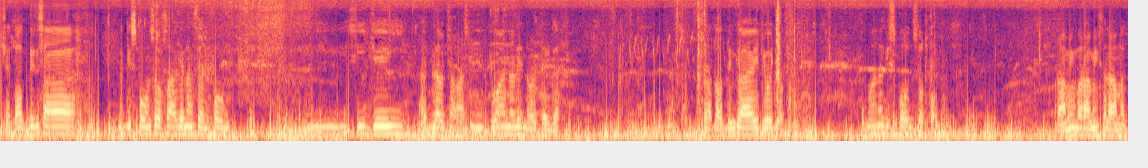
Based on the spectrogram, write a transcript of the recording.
Shoutout din sa nag-sponsor sa akin ng cellphone. Si CJ Adlaw tsaka si Juana Lynn Ortega. Shoutout din kay Jojo. Mga nag-sponsor po. Maraming maraming salamat.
